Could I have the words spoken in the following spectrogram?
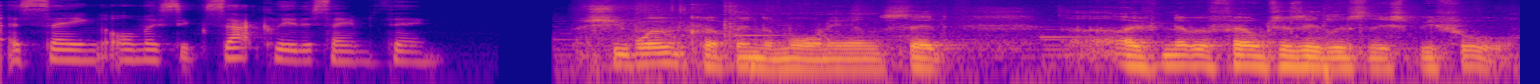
as saying almost exactly the same thing. She woke up in the morning and said, I've never felt as ill as this before.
